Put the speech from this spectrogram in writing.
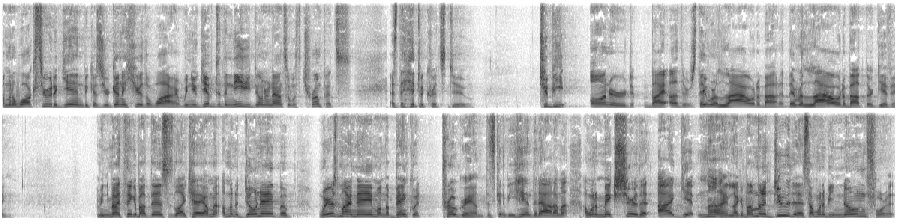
I'm going to walk through it again because you're going to hear the why. When you give to the needy, don't announce it with trumpets, as the hypocrites do, to be honored by others. They were loud about it, they were loud about their giving. I mean, you might think about this as like, hey, I'm, I'm going to donate, but where's my name on the banquet program that's going to be handed out? I'm a, I want to make sure that I get mine. Like, if I'm going to do this, I want to be known for it.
